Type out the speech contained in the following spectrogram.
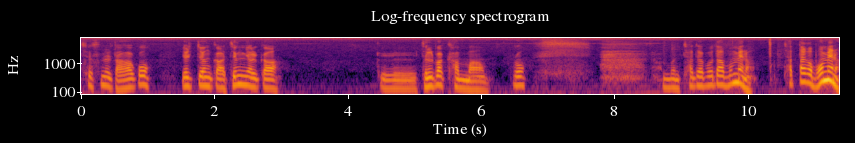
최선을 다하고 열정과 정열과 그 절박한 마음으로 한번 찾아보다 보면은 찾다가 보면은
